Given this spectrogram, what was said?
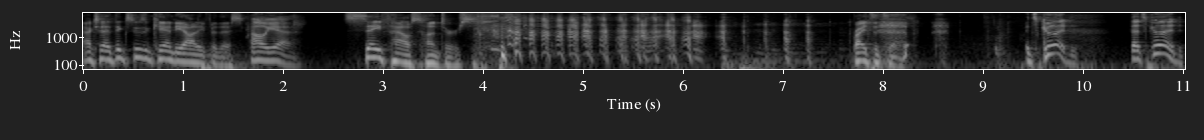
Actually, I think Susan Candiotti for this. Oh, yeah. Safe House Hunters. Writes itself. It's good. That's good.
